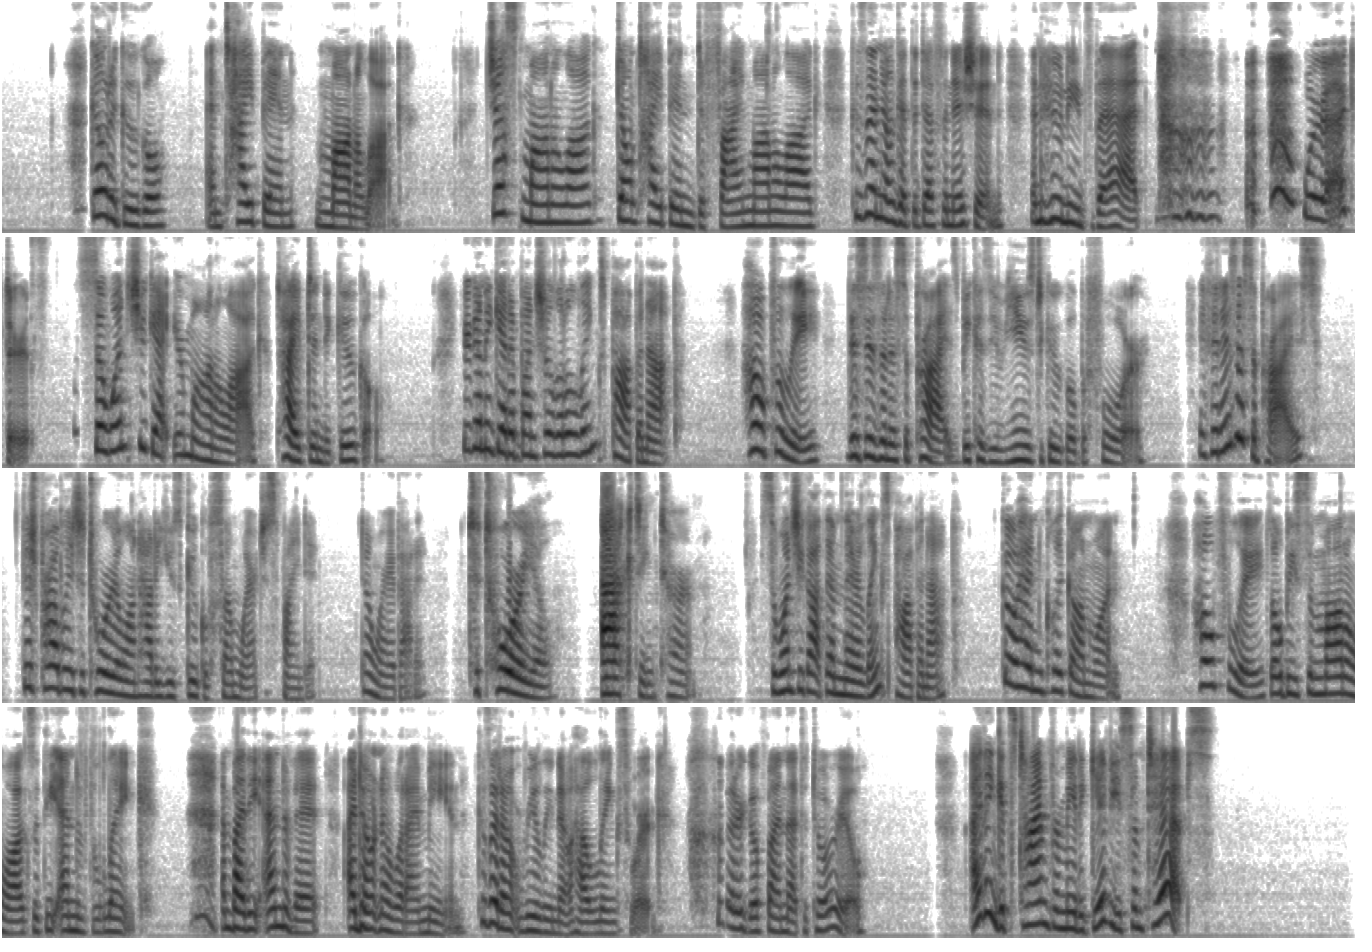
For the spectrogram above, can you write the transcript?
Go to Google and type in monologue. Just monologue. Don't type in define monologue, because then you'll get the definition. And who needs that? We're actors. So once you get your monologue typed into Google, you're going to get a bunch of little links popping up. Hopefully, this isn't a surprise because you've used Google before. If it is a surprise, there's probably a tutorial on how to use Google somewhere. Just find it. Don't worry about it. Tutorial. Acting term. So once you got them there links popping up, go ahead and click on one. Hopefully, there'll be some monologues at the end of the link. And by the end of it, I don't know what I mean, because I don't really know how links work. Better go find that tutorial. I think it's time for me to give you some tips.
